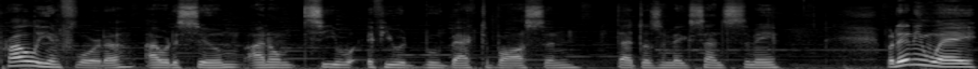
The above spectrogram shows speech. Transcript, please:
probably in Florida, I would assume. I don't see if he would move back to Boston. That doesn't make sense to me. But anyway,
